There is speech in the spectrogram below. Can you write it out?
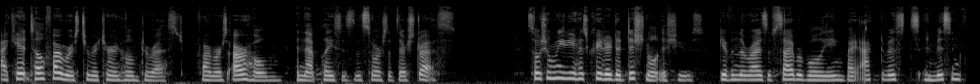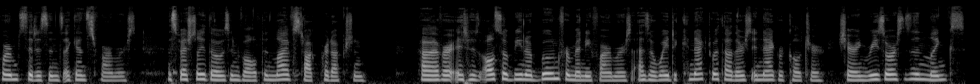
I can't tell farmers to return home to rest. Farmers are home, and that place is the source of their stress. Social media has created additional issues, given the rise of cyberbullying by activists and misinformed citizens against farmers, especially those involved in livestock production. However, it has also been a boon for many farmers as a way to connect with others in agriculture, sharing resources and links,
